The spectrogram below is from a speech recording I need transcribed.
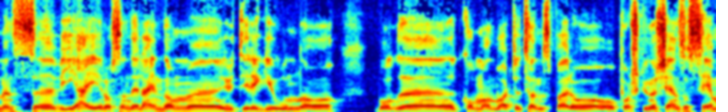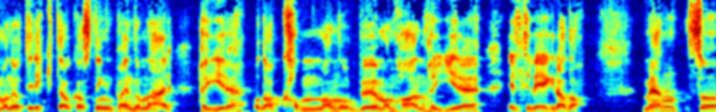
Mens eh, vi eier også en del eiendom eh, ute i regionen. og både Kommer man bare til Tønsberg og, Porsgrunn og Skien, så ser man jo at direkteavkastningen på eiendommen er høyere. og Da kan man og bør man ha en høyere LTV-grad. Men så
